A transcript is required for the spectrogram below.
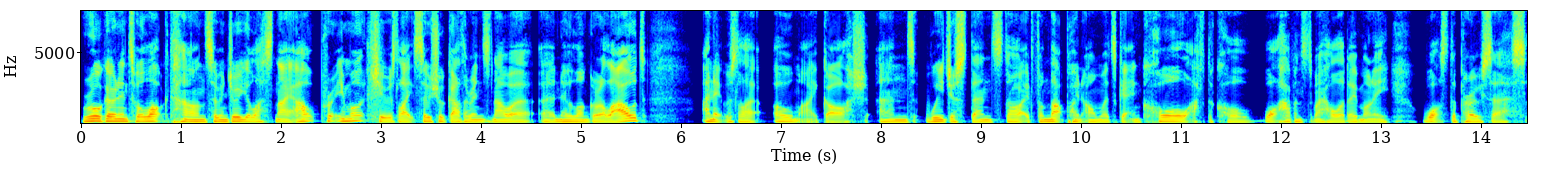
"We're all going into a lockdown, so enjoy your last night out." Pretty much, it was like social gatherings now are, are no longer allowed, and it was like, "Oh my gosh!" And we just then started from that point onwards, getting call after call. What happens to my holiday money? What's the process?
